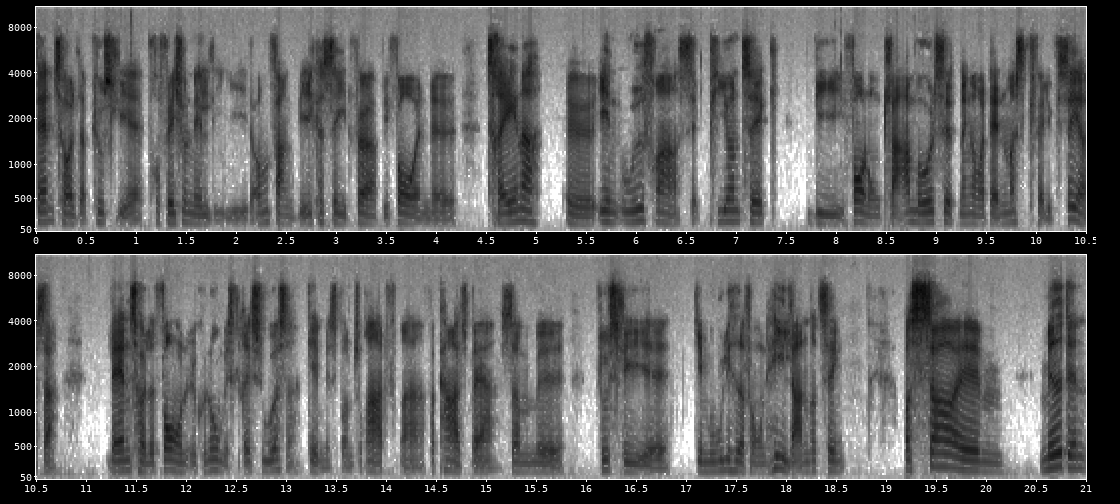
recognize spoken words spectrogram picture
landshold, der pludselig er professionelt i et omfang, vi ikke har set før. Vi får en øh, træner øh, ind udefra, Sepp Piontek, vi får nogle klare målsætninger om, at Danmark skal kvalificere sig. Landsholdet får nogle økonomiske ressourcer gennem et sponsorat fra, fra Carlsberg, som øh, pludselig øh, giver muligheder for nogle helt andre ting. Og så øh, med den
